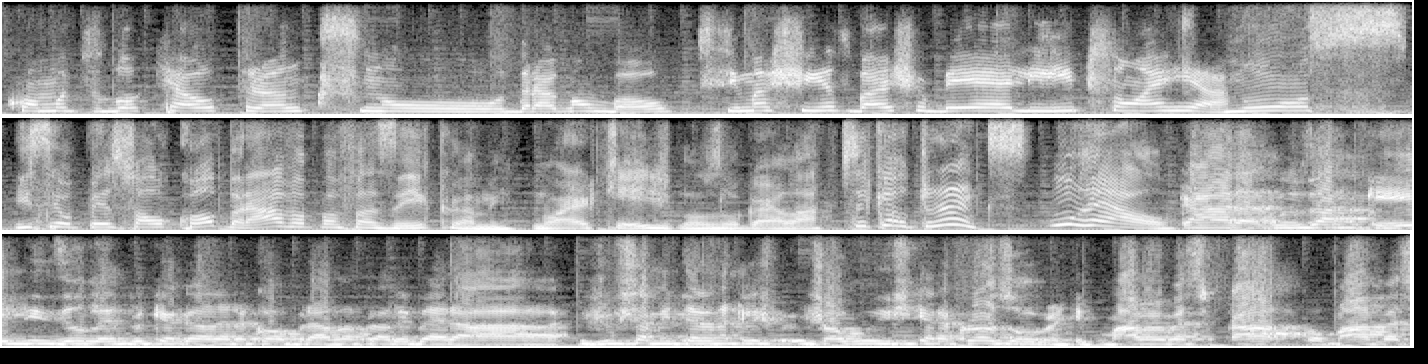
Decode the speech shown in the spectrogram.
como desbloquear o Trunks no Dragon Ball. Cima X, baixo B, L, Y, R, A. Nossa! Isso aí o pessoal cobrava pra fazer, Kami. No arcade, nos lugares lá. Você quer o Trunks? Um real. Cara, nos arcades eu lembro que a galera cobrava pra liberar. Justamente era naqueles jogos que era crossover, tipo Marvel vs Capcom, Marvel vs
